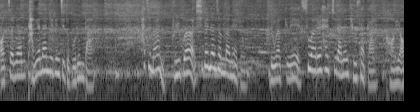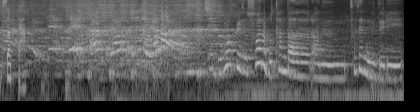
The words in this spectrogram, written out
어쩌면 당연한 일인지도 모른다. 하지만 불과 10여 년 전만 해도 농학교에 수아를 할 줄 아는 교사가 거의 없었다. 농학교에서 수화를 못한다라는 선생님들이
